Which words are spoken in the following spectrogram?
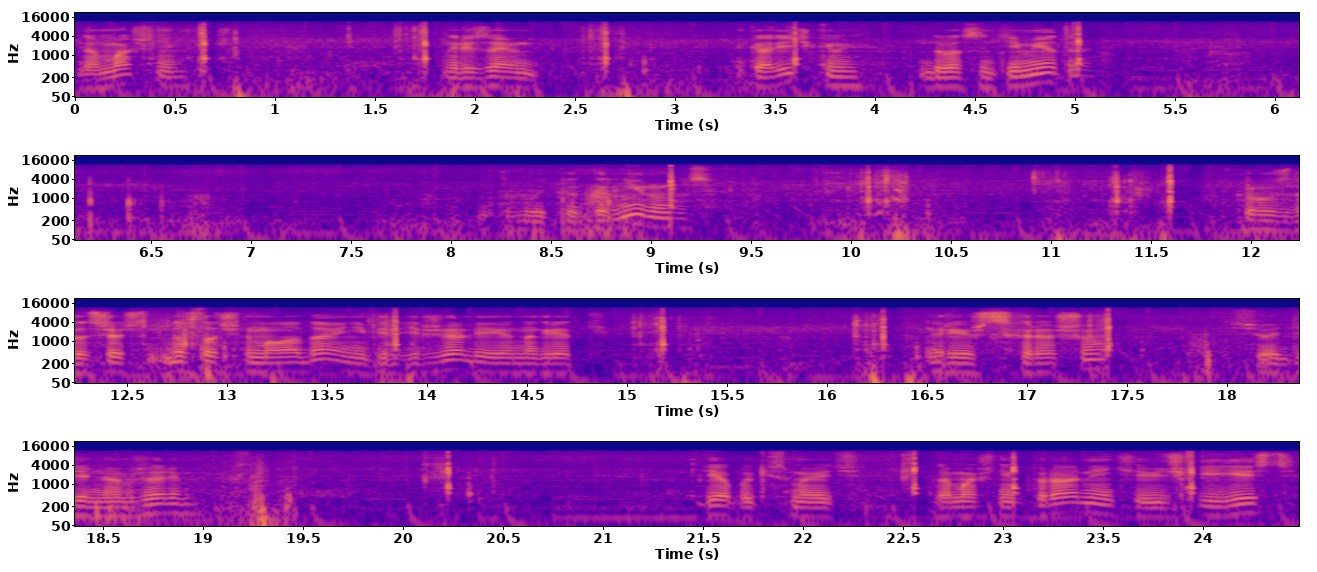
домашняя. Нарезаем колечками 2 сантиметра. Это будет как гарнир у нас. Кукуруза достаточно, достаточно молодая, не передержали ее на грядке. Режется хорошо. Все отдельно обжарим. Яблоки, смотрите, домашние натуральные, червячки есть.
